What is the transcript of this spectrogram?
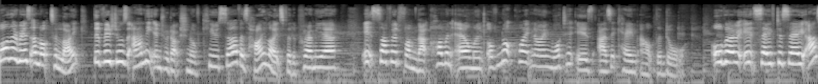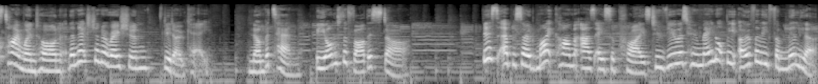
While there is a lot to like, the visuals and the introduction of Q serve as highlights for the premiere, it suffered from that common ailment of not quite knowing what it is as it came out the door. Although it's safe to say, as time went on, the next generation did okay. Number 10 Beyond the Farthest Star. This episode might come as a surprise to viewers who may not be overly familiar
